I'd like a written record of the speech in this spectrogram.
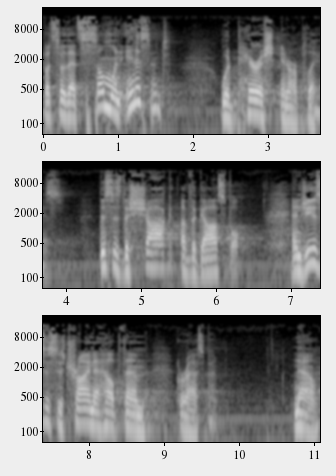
but so that someone innocent would perish in our place. This is the shock of the gospel. And Jesus is trying to help them grasp it. Now,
